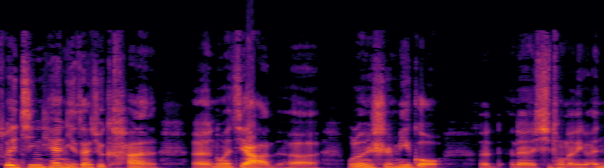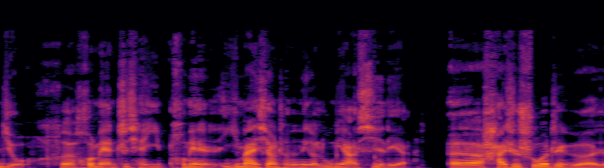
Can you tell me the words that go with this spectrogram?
所以今天你再去看呃诺基亚的呃无论是 Migo 呃的系统的那个 N 九和后面之前一后面一脉相承的那个 Lumia 系列。呃，还是说这个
